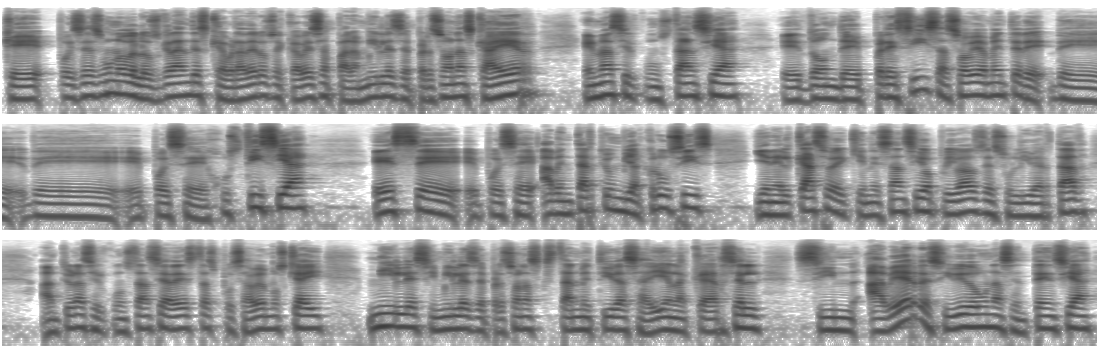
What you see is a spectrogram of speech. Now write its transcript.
que pues es uno de los grandes quebraderos de cabeza para miles de personas, caer en una circunstancia eh, donde precisas obviamente de, de, pues justicia, es pues aventarte un viacrucis y en el caso de quienes han sido privados de su libertad ante una circunstancia de estas, pues sabemos que hay miles y miles de personas que están metidas ahí en la cárcel sin haber recibido una sentencia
